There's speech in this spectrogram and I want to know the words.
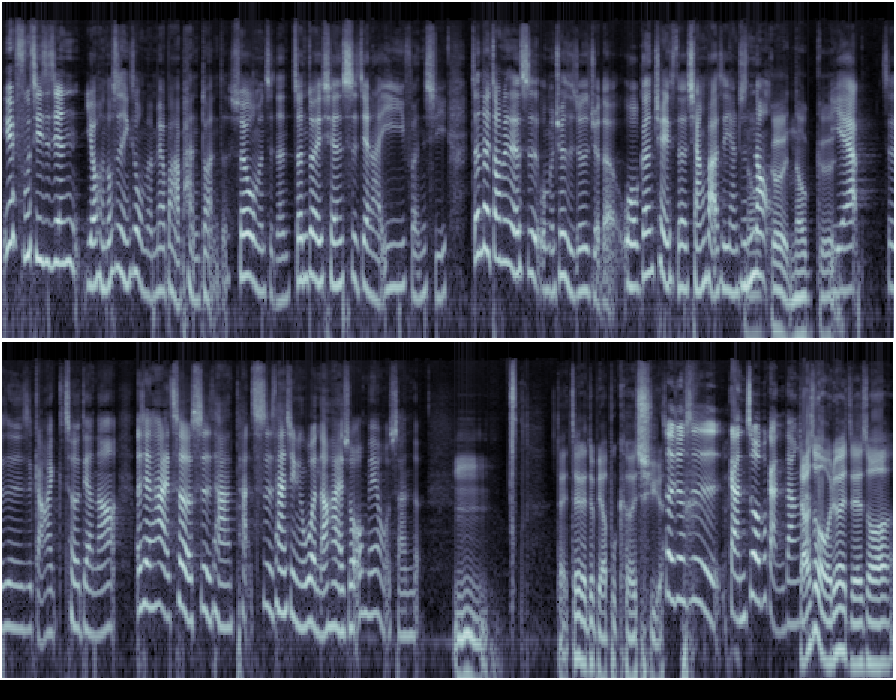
因为夫妻之间有很多事情是我们没有办法判断的，所以我们只能针对先事件来一一分析。针对照片这个事，我们确实就是觉得我跟 Chase 的想法是一样，就是 no good no good，yep。这真的是赶快撤掉，然后而且他还测试他，他试探性的问，然后他还说哦没有，我删了。嗯，对，这个就比较不可取了。这就是敢做不敢当。假如是我，我就会直接说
